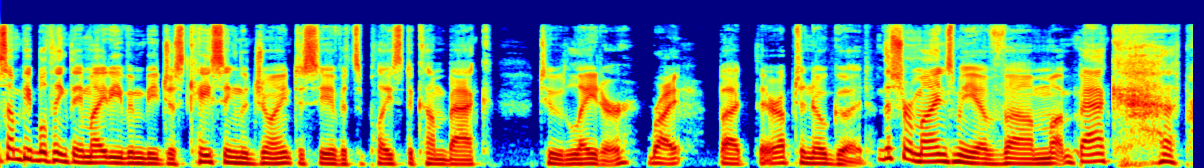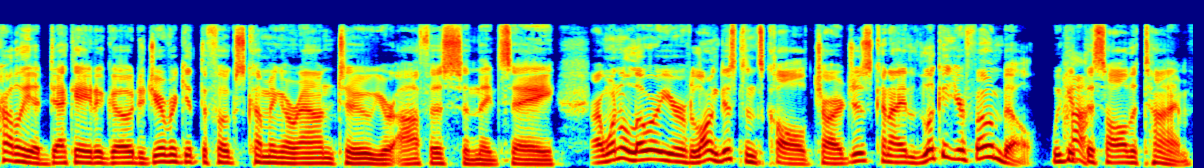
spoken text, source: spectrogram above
Some people think they might even be just casing the joint to see if it's a place to come back to later. Right. But they're up to no good. This reminds me of um, back probably a decade ago. Did you ever get the folks coming around to your office and they'd say, I want to lower your long distance call charges. Can I look at your phone bill? We get Huh. this all the time.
